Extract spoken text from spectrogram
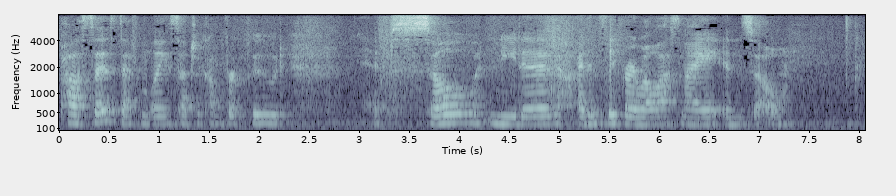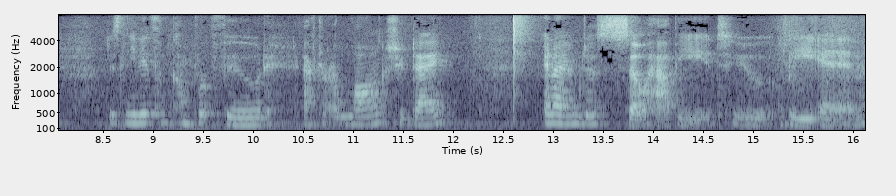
Pasta is definitely such a comfort food. It's so needed. I didn't sleep very well last night and so just needed some comfort food after a long shoot day. And I am just so happy to be in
